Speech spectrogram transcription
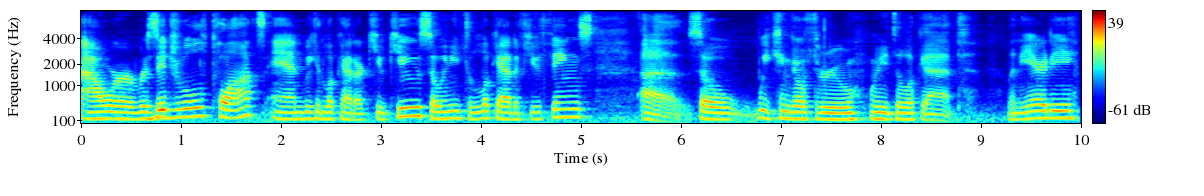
our residual plots and we can look at our QQ. So we need to look at a few things. Uh, so we can go through, we need to look at linearity,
